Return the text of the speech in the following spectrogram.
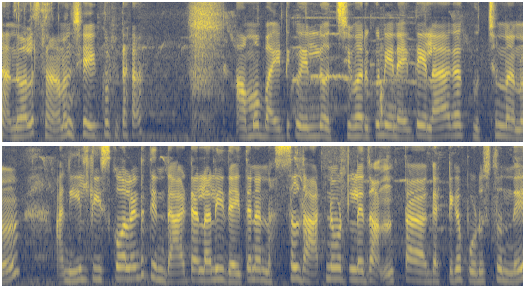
అందువల్ల స్నానం చేయకుండా అమ్మ బయటకు వెళ్ళి వచ్చే వరకు నేనైతే ఇలాగ కూర్చున్నాను. ఆ నీళ్ళు తీసుకోవాలంటే దీన్ని దాటి వెళ్ళాలి. ఇదైతే నన్ను అస్సలు దాటనివ్వట్లేదు. అంత గట్టిగా పొడుస్తుంది.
